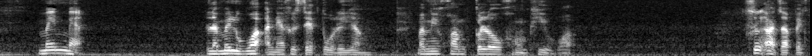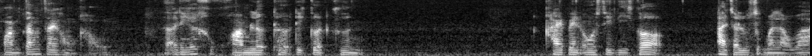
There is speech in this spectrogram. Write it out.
ำไม่แมตต์และไม่รู้ว่าอันนี้คือเซตตัวหรือยัง มันมีความโกลของผิวอะ ซึ่งอาจจะเป็นความตั้งใจของเขา และอันนี้ก็คือความเลอะเทอะที่เกิดขึ้น ใครเป็น OCD ก็อาจจะรู้สึกมาแล้วว่า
